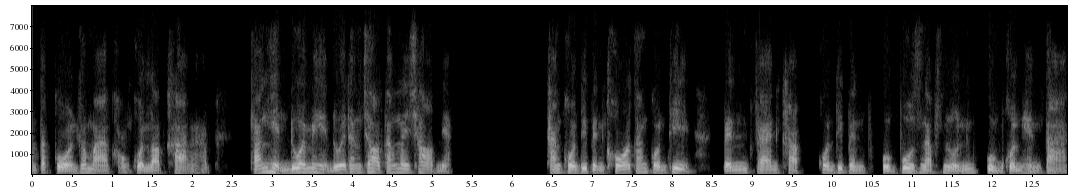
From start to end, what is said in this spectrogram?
ำตะโกนเข้ามาของคนรอบข้างนะครับ ทั้งเห็นด้วยไม่เห็นด้วยทั้งชอบ ทั้งไม่ชอบเนี่ย ทั้งคนที่เป็นโค้ชทั้งคนที่เป็นแฟนคลับ คนที่เป็นกลุ่มผู้สนับสนุนกลุ่มคนเห็นต่าง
